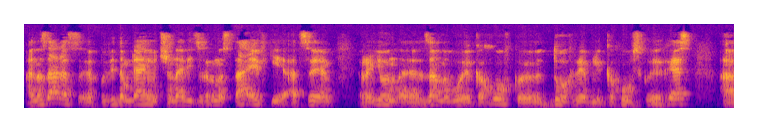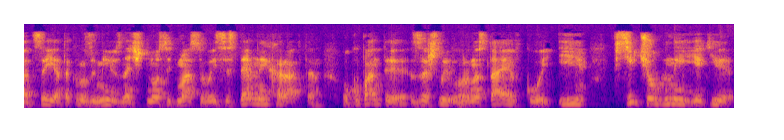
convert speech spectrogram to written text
А на зараз е, повідомляють, що навіть з Горностаївки, а це район е, за новою Каховкою до греблі Каховської ГЕС. А це я так розумію, значить, носить масовий системний характер. Окупанти зайшли в Горностаївку і всі човни, які е,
